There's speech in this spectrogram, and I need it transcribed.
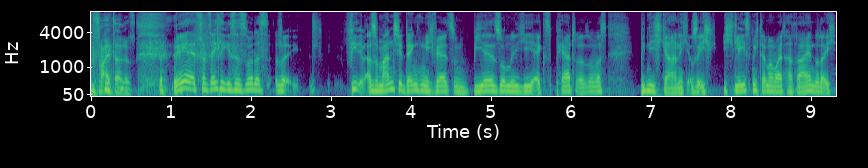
Zweiteres. Nee, jetzt tatsächlich ist es so, dass, also, viel, also manche denken, ich wäre jetzt so ein Biersommelier-Experte oder sowas. Bin ich gar nicht. Also ich, ich lese mich da immer weiter rein oder ich,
